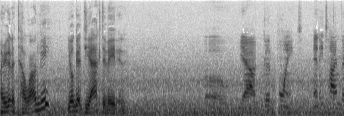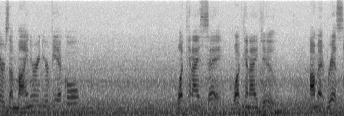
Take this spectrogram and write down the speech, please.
Are you gonna tell on me? You'll get deactivated. Oh, yeah, good point. Anytime there's a minor in your vehicle, what can I say? What can I do? I'm at risk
